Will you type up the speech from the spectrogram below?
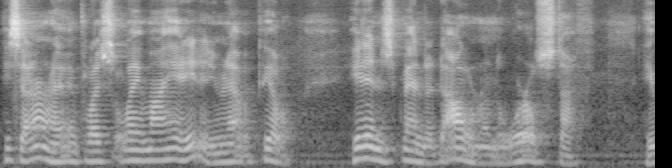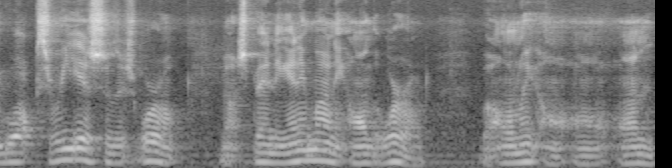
He said, I don't have any place to lay my head. He didn't even have a pillow. He didn't spend a dollar on the world stuff. He walked three years through this world, not spending any money on the world, but only on, on, on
